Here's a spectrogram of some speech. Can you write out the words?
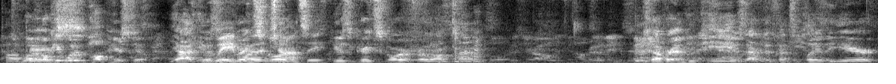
Paul What, Pierce. okay, what did Paul Pierce do? Yeah, he was Way a great more than scorer. Chauncey. He was a great scorer for a long time. He was never MVP. He was never Defensive Player of the Year.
